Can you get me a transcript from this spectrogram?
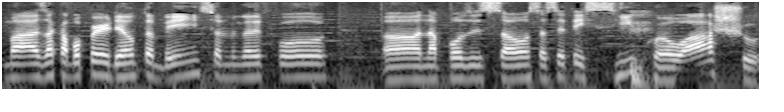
Mas acabou perdendo também. Se eu não me engano, ele ficou ah, na posição 65, eu acho.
